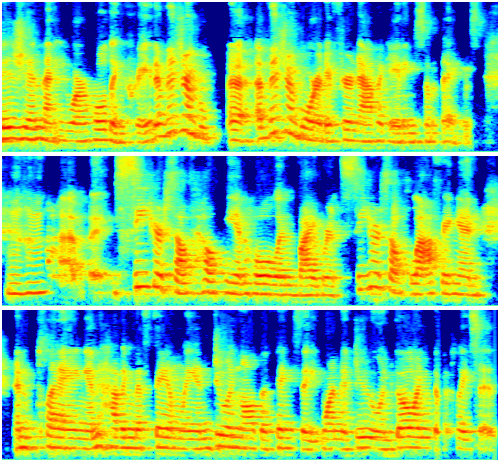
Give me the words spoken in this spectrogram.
vision that you are holding. Create a vision, uh, a vision board if you're navigating some things. Mm-hmm. Uh, see yourself healthy and whole and vibrant. See yourself laughing and and playing and having the family and doing all the things that you want to do and going the places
